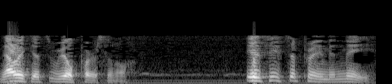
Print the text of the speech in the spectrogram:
Now it gets real personal. Is he supreme in me?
